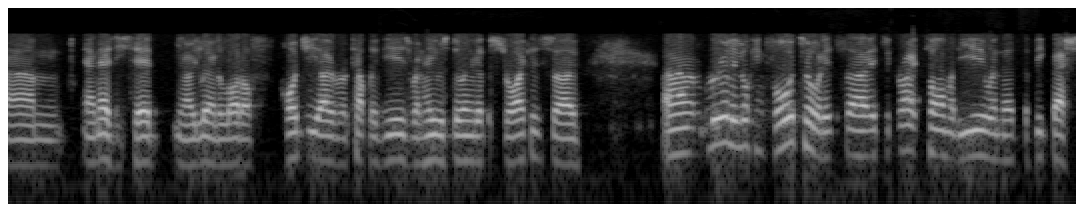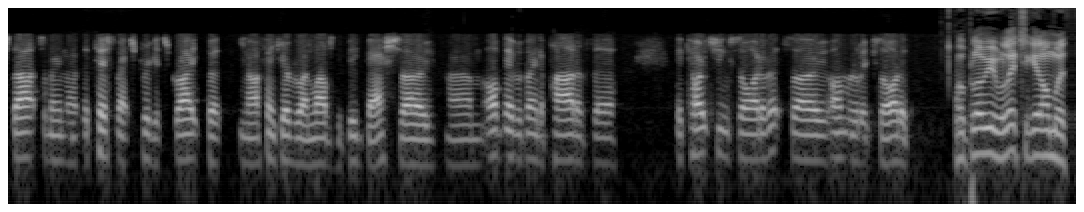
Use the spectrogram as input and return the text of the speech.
Um, and as he said, you know he learned a lot off Hodgie over a couple of years when he was doing it at the Strikers. So um, really looking forward to it. It's uh, it's a great time of the year when the, the Big Bash starts. I mean, the, the Test match cricket's great, but you know I think everyone loves the Big Bash. So um, I've never been a part of the the coaching side of it, so I'm really excited. Well, Bluey, we'll let you get on with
